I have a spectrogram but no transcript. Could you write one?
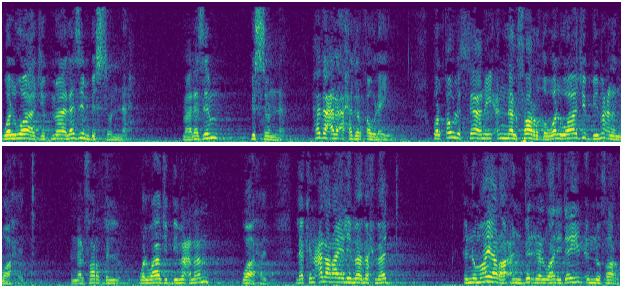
والواجب ما لزم بالسنة. ما لزم بالسنة. هذا على أحد القولين. والقول الثاني أن الفرض والواجب بمعنى واحد. أن الفرض والواجب بمعنى واحد. لكن على رأي الإمام أحمد أنه ما يرى أن بر الوالدين أنه فرض.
